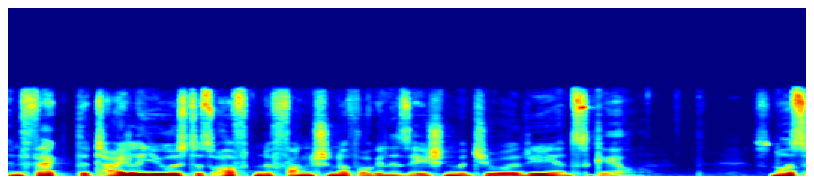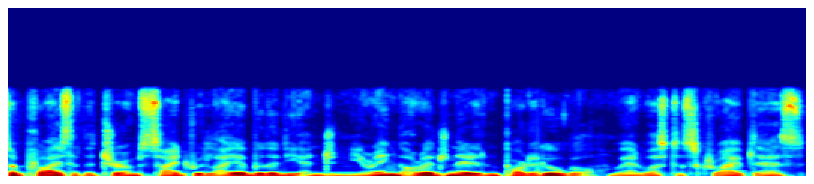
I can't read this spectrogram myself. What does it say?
In fact, the title used is often a function of organization maturity and scale. It's no surprise that the term Site Reliability Engineering originated in part at Google, where it was described as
